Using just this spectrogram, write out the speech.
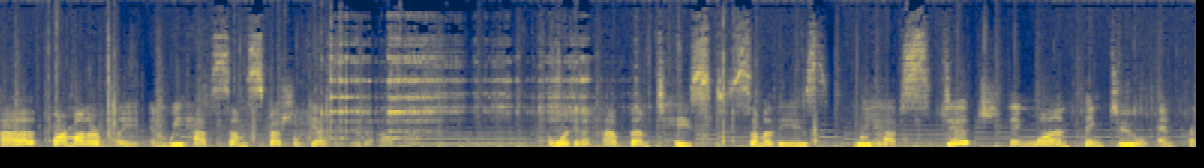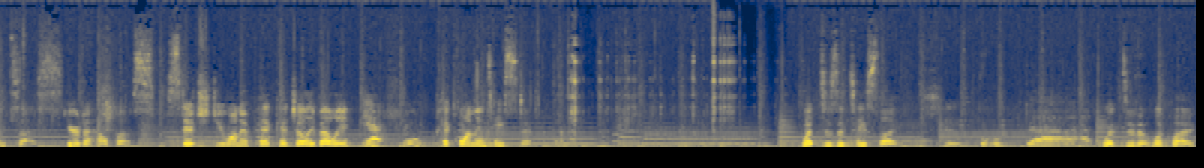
up, pour them on our plate, and we have some special guests here to help us and we're gonna have them taste some of these. We have Stitch, Thing 1, Thing 2, and Princess here to help us. Stitch, do you want to pick a Jelly Belly? Yeah, sure. Pick one and taste it. What does it taste like? Super bad. What did it look like?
